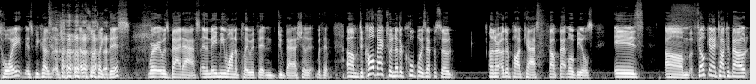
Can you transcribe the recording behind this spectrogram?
toy is because of episodes like this where it was badass and it made me want to play with it and do badass shit with it. Um, to call back to another Cool Boys episode on our other podcast about Batmobiles is um, Felk and I talked about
